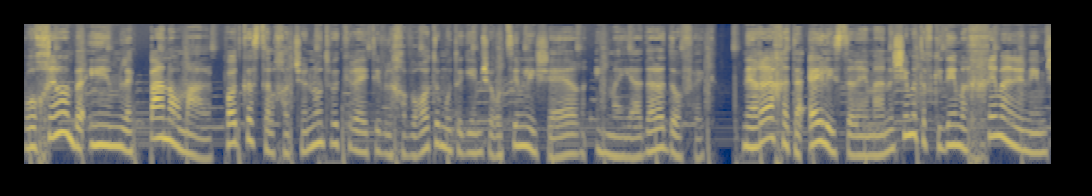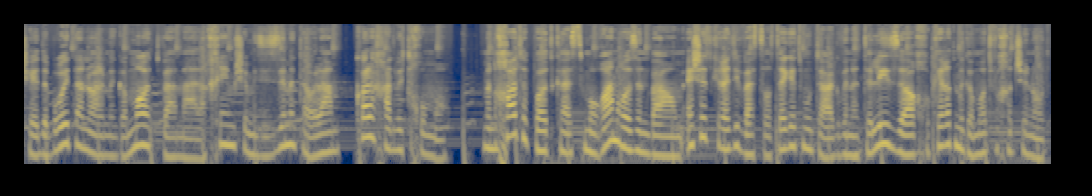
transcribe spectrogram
ברוכים הבאים לפאנורמל, פודקאסט על חדשנות וקריאיטיב לחברות ומותגים שרוצים להישאר עם היד על הדופק. נארח את האייליסטרים, האנשים בתפקידים הכי מעניינים שידברו איתנו על מגמות והמהלכים שמזיזים את העולם, כל אחד בתחומו. מנחות הפודקאסט מורן רוזנבאום, אשת קריאיטיב ואסטרטגיית מותג, ונטלי זוהר, חוקרת מגמות וחדשנות,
